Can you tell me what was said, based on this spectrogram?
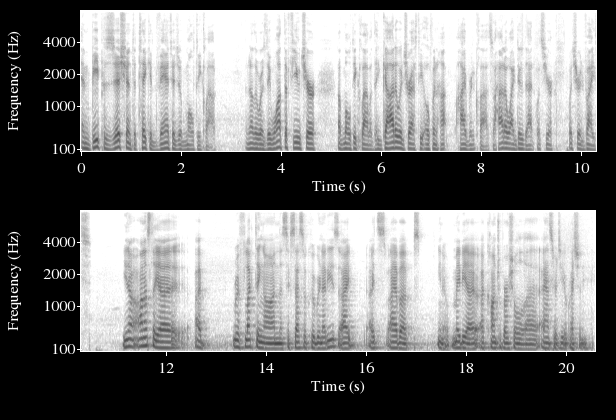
and be positioned to take advantage of multi-cloud. In other words, they want the future of multi-cloud, but they got to address the open hybrid cloud. So how do I do that? What's your, what's your advice? You know, honestly, uh, I, reflecting on the success of Kubernetes, I, I, I have a you know, maybe a, a controversial uh, answer to your question.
